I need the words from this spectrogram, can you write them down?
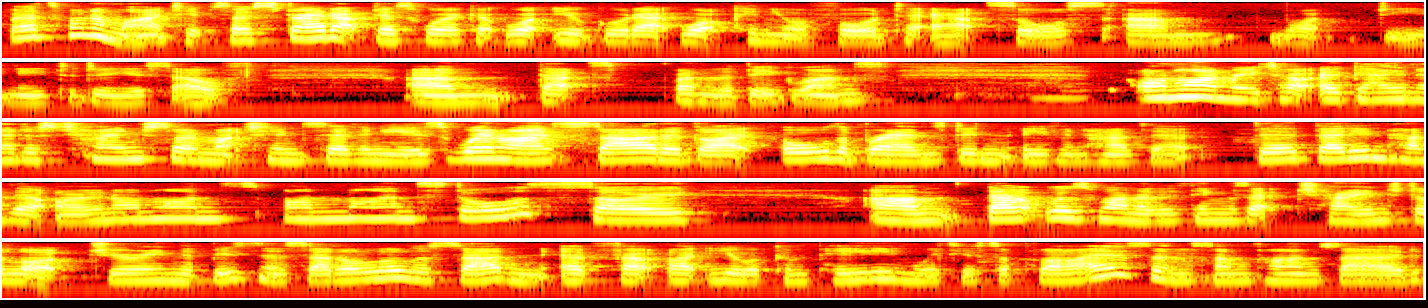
that's one of my tips. So straight up, just work at what you're good at. What can you afford to outsource? Um, what do you need to do yourself? Um, that's one of the big ones. Online retail again, it has changed so much in seven years. When I started, like all the brands didn't even have their they, they didn't have their own online online stores. So um, that was one of the things that changed a lot during the business. That all of a sudden it felt like you were competing with your suppliers, and sometimes they'd,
